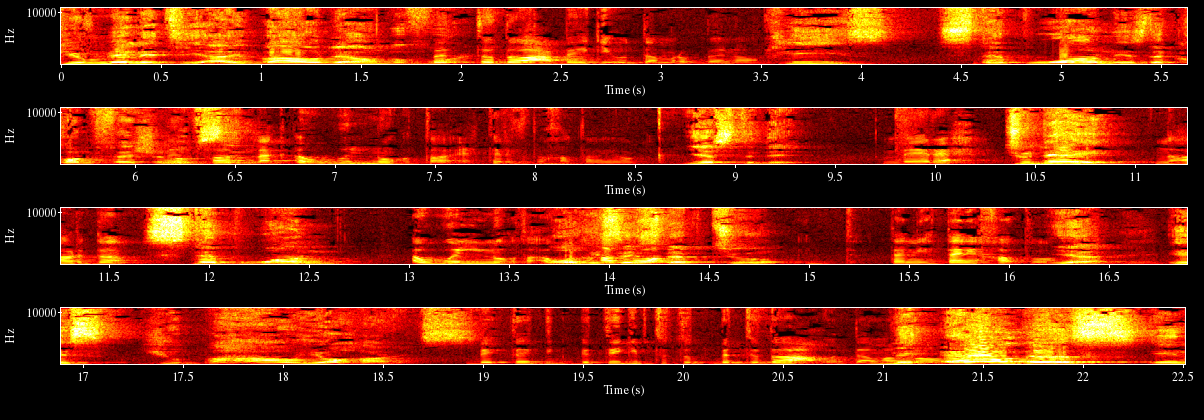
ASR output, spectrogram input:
humility, I bow down before Him. باتضاع باجي قدام ربنا Please, step one is the confession من of sin. فضلك اول نقطه اعترف بخطاياك Yesterday. امبارح Today, النهارده step one, اول نقطه or اول we say خطوه step two, تاني تاني خطوه yeah, is you bow your hearts. بتيجي بتيجي باتضاع قدام The الله elders in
